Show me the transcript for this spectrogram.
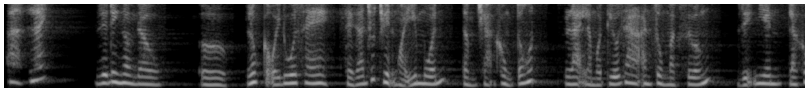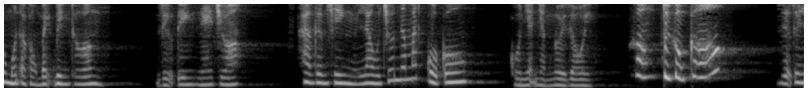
Alex? Diệu Tinh ngẩng đầu. Ừ lúc cậu ấy đua xe, Xảy ra chút chuyện ngoài ý muốn, Tâm trạng không tốt, Lại là một thiếu gia ăn sùng mặc sướng, Dĩ nhiên là không muốn ở phòng bệnh bình thường. Diệu Tinh nghe chưa Hạ Cầm Trình lau chút nước mắt của cô Cô nhận nhầm người rồi. Không, tôi không có. Diệu Thúy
